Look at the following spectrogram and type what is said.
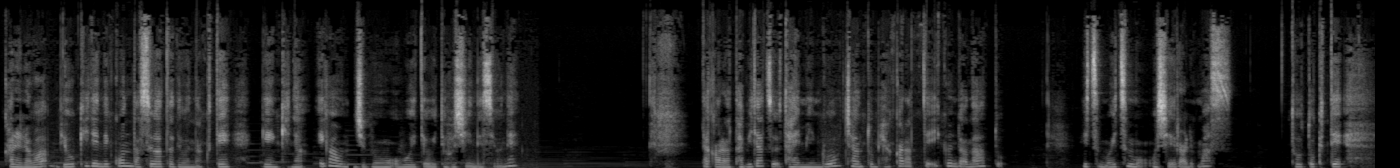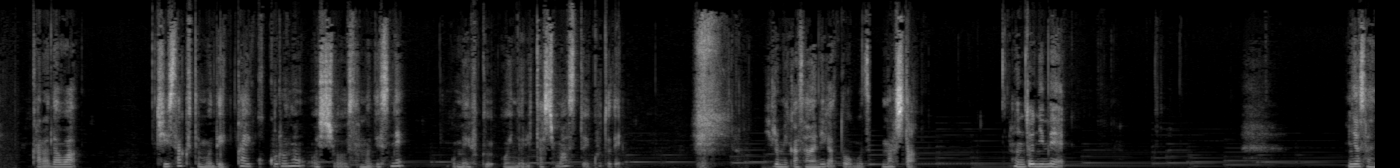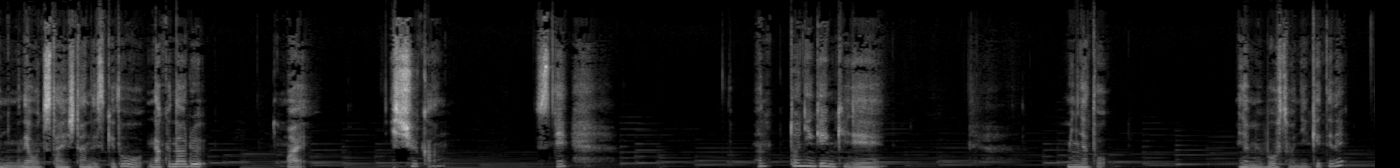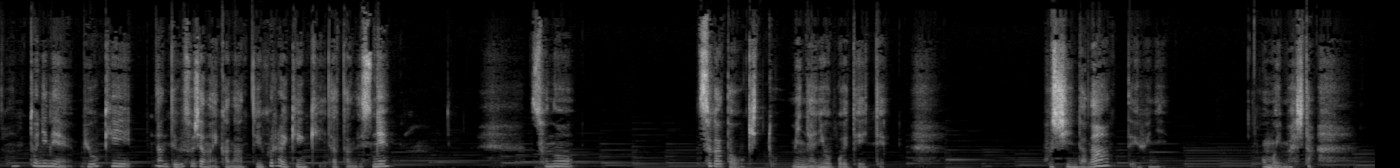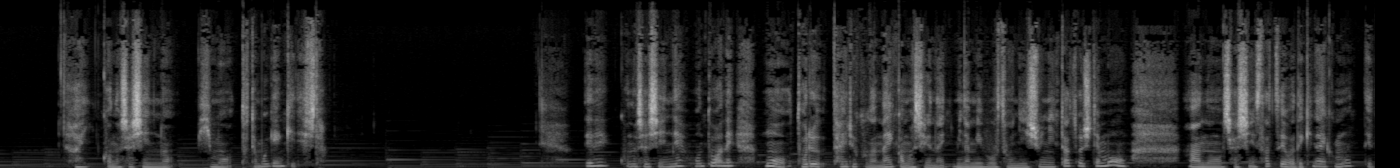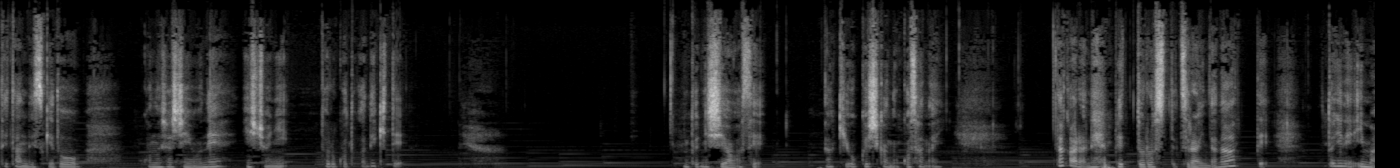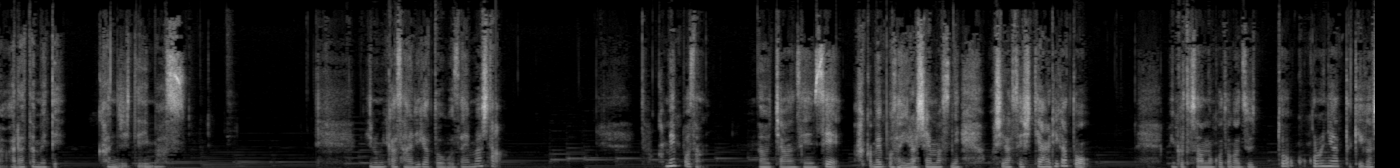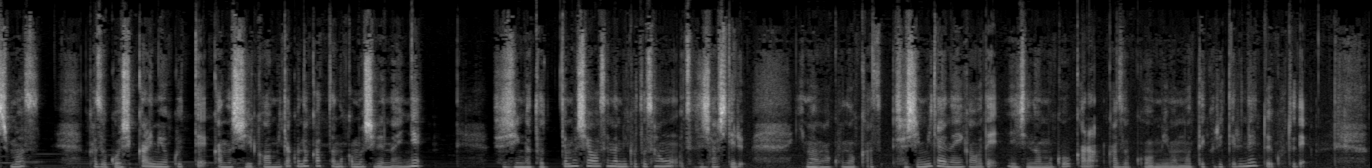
彼らは病気で寝込んだ姿ではなくて、元気な笑顔の自分を覚えておいてほしいんですよね。だから旅立つタイミングをちゃんと見計らっていくんだなと、いつもいつも教えられます。尊くて、体は小さくてもでっかい心のお師匠様ですね。ご冥福お祈りいたします。ということで。ひろみかさんありがとうございました。本当にね、皆さんにもね、お伝えしたんですけど、亡くなる前、一週間ですね。本当に元気で、みんなと南房総に行けてね、本当にね、病気なんて嘘じゃないかなっていうぐらい元気だったんですね。その姿をきっとみんなに覚えていて欲しいんだなっていうふうに思いました。はい。この写真の日もとても元気でした。でね、この写真ね、本当はね、もう撮る体力がないかもしれない。南房総に一緒にいたとしても、あの、写真撮影はできないかもって言ってたんですけど、この写真をね、一緒に撮ることができて、本当に幸せな記憶しか残さない。だからね、ペットロスって辛いんだなって、本当にね、今改めて感じています。ひろみかさんありがとうございました。亀っぽさん、なおちゃん先生、はかめぽさんいらっしゃいますね。お知らせしてありがとう。みことさんのことがずっと心にあった気がします。家族をしっかり見送って悲しい顔を見たくなかったのかもしれないね。写真がとっても幸せなみことさんを映し出してる。今はこの写真みたいな笑顔で虹の向こうから家族を見守ってくれてるね。ということで。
